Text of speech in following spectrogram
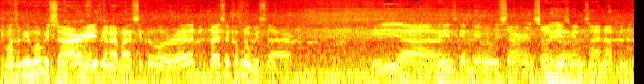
He wants to be a movie star. He's gonna bicycle a red bicycle movie star. He uh, he's gonna be a movie star, and so he's gonna sign up, and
